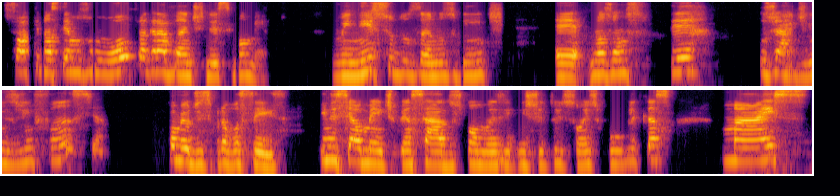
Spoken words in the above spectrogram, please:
Só que nós temos um outro agravante nesse momento. No início dos anos 20, é, nós vamos ter os jardins de infância, como eu disse para vocês, inicialmente pensados como instituições públicas, mas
